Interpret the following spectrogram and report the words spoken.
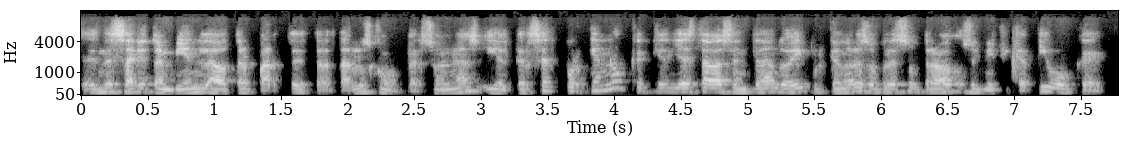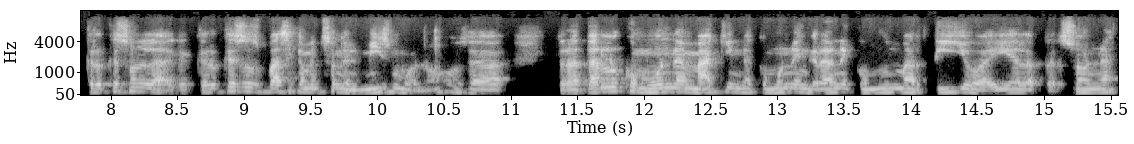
Es necesario también la otra parte de tratarlos como personas. Y el tercer, ¿por qué no? Que, ya estabas entrando ahí, porque no les ofreces un trabajo significativo, que creo que son la, que creo que esos básicamente son el mismo, ¿no? O sea, tratarlo como una máquina, como un engrane, como un martillo ahí a la persona,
